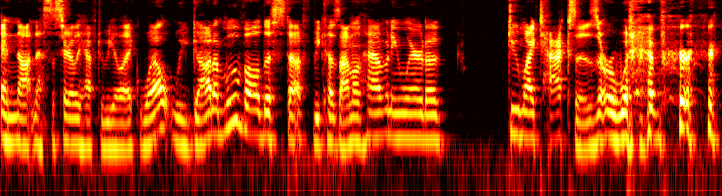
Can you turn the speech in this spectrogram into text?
and not necessarily have to be like, well, we gotta move all this stuff because I don't have anywhere to do my taxes or whatever.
